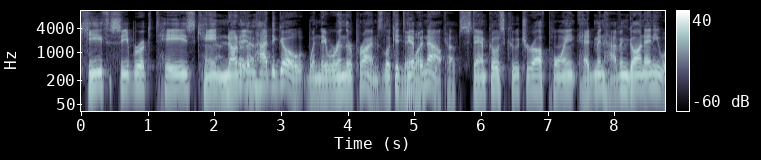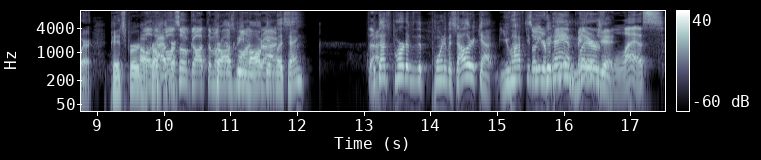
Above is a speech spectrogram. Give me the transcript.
Keith, Seabrook, Toews, Kane, none of them yeah. had to go when they were in their primes. Look at They Tampa now. three cups. Stamkos, Kucherov, Point, Hedman haven't gone anywhere. Pittsburgh, oh, well, they've Crosby, also got them Crosby Malkin, contracts Letang. that- But that's part of the point of a salary cap. You have to so be you're good paying GM, players it. less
